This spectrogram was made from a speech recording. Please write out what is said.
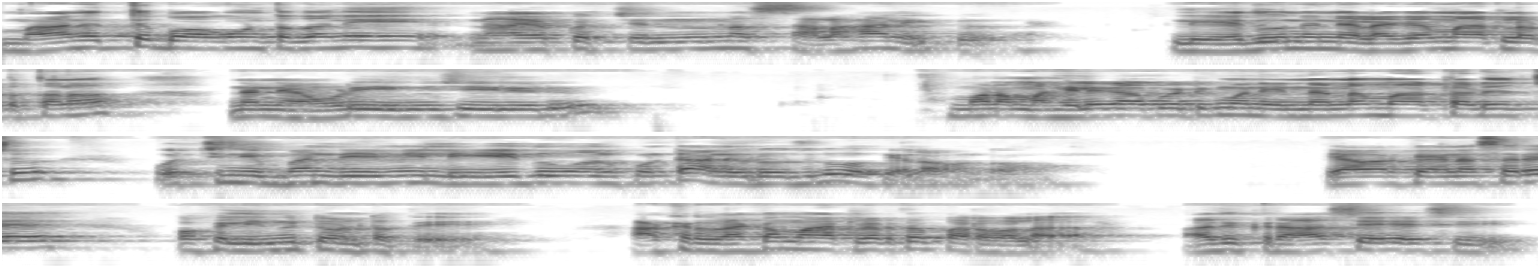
మానెత్తే బాగుంటుందని నా యొక్క చిన్న సలహా నీకు. లేదు నేను ఎలాగే మాట్లాడుతానో నన్ను ఎవడు ఏమీ చేయలేడు. మన మహిళ కాబట్టి మనం ఎన్నన్నా మాట్లాడచ్చు వచ్చిన ఇబ్బంది ఏమీ లేదు అనుకుంటే అన్ని రోజులు ఒకేలా ఉండవు. ఎవరికైనా సరే ఒక లిమిట్ ఉంటుంది. అక్కడ దాకా మాట్లాడితే పర్వాలా? అది క్రాస్ చేసేసి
